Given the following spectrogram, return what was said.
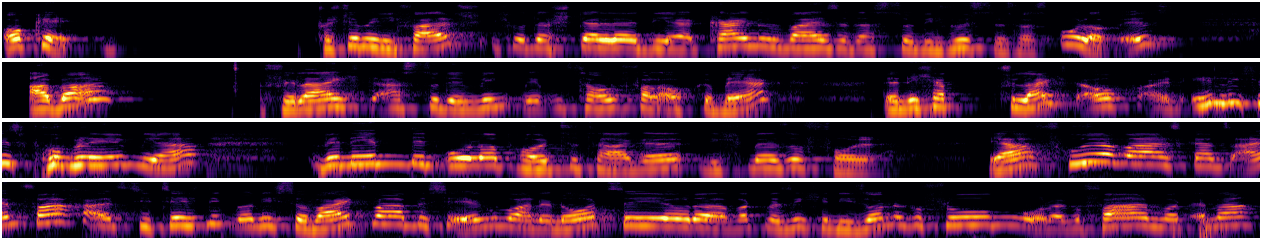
Okay, Versteh mich nicht falsch, ich unterstelle dir keine Weise, dass du nicht wüsstest, was Urlaub ist, aber vielleicht hast du den Wink mit dem Zaunfall auch gemerkt, denn ich habe vielleicht auch ein ähnliches Problem, ja. Wir nehmen den Urlaub heutzutage nicht mehr so voll. Ja, früher war es ganz einfach, als die Technik noch nicht so weit war, bist du irgendwo an der Nordsee oder was weiß ich in die Sonne geflogen oder gefahren, whatever.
